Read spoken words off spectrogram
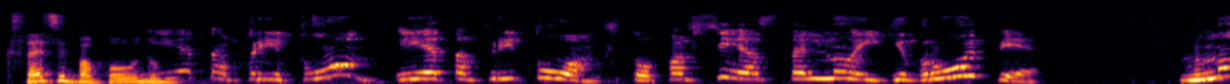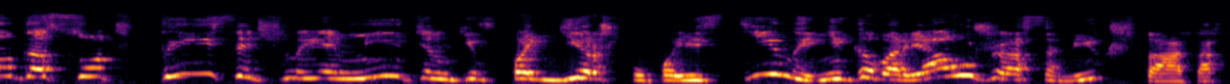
Кстати, по поводу... И это при том, и это при том, что по всей остальной Европе многосоттысячные митинги в поддержку Палестины, не говоря уже о самих Штатах.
